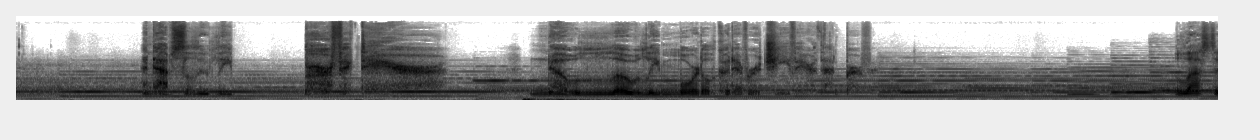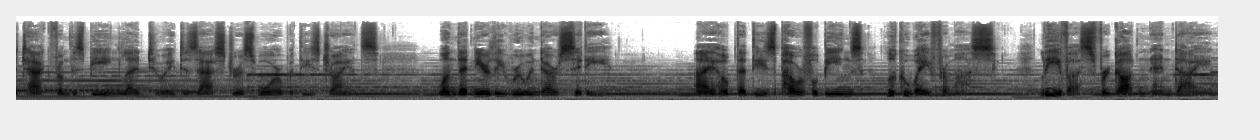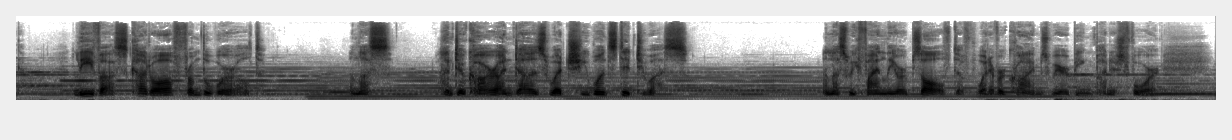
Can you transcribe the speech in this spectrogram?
And absolutely perfect hair. No lowly mortal could ever achieve hair that perfect. The last attack from this being led to a disastrous war with these giants, one that nearly ruined our city. I hope that these powerful beings look away from us, leave us forgotten and dying, leave us cut off from the world. Unless Huntokar undoes what she once did to us. Unless we finally are absolved of whatever crimes we are being punished for.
